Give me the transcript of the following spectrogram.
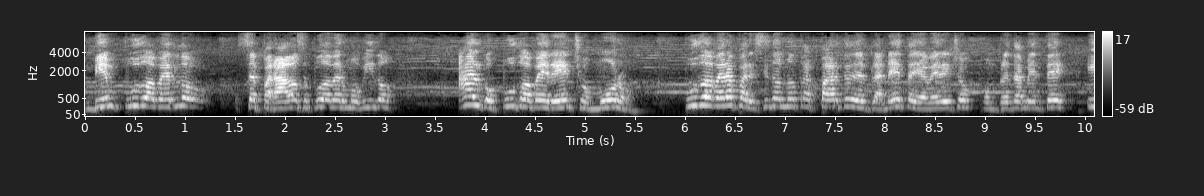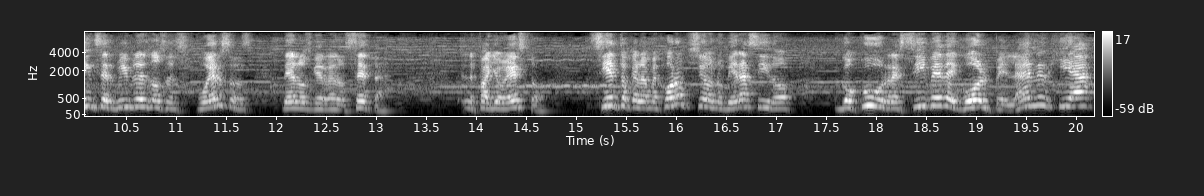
Bien pudo haberlo separado, se pudo haber movido. Algo pudo haber hecho Moro pudo haber aparecido en otra parte del planeta y haber hecho completamente inservibles los esfuerzos de los guerreros Z. Le falló esto. Siento que la mejor opción hubiera sido Goku recibe de golpe la energía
